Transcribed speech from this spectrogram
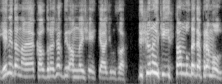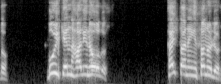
yeniden ayağa kaldıracak bir anlayışa ihtiyacımız var. Düşünün ki İstanbul'da deprem oldu. Bu ülkenin hali ne olur? Kaç tane insan ölür?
